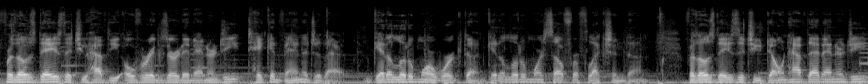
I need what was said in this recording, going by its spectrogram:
For those days that you have the overexerted energy, take advantage of that. Get a little more work done. Get a little more self reflection done. For those days that you don't have that energy,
